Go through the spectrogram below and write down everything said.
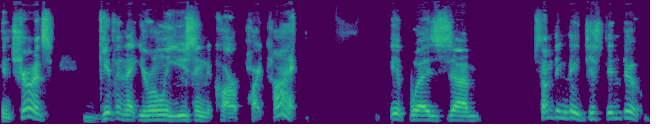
insurance, given that you're only using the car part time. It was um, something they just didn't do.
